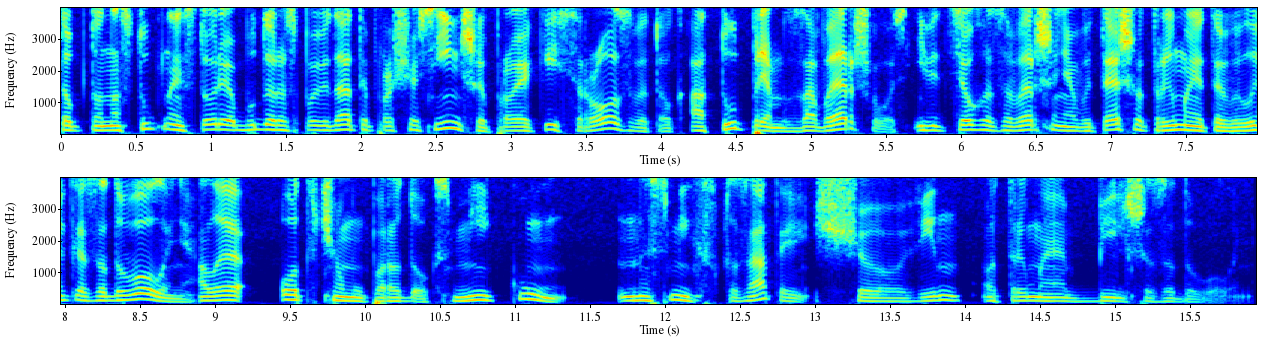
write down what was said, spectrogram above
Тобто наступна історія буде розповідати про щось інше, про якийсь розвиток, а тут прям завершилось. І від цього завершення ви теж отримаєте велике задоволення. Але от в чому парадокс. Мій кум не сміг сказати, що він отримає більше задоволення,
